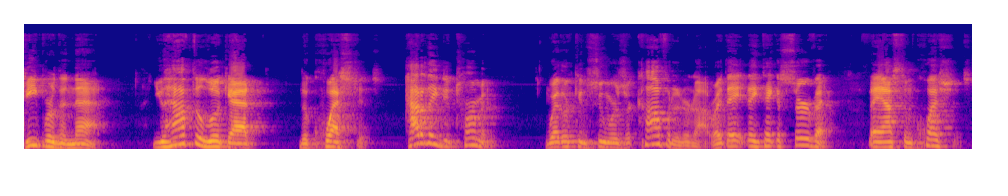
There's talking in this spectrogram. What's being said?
deeper than that. You have to look at the questions. How do they determine whether consumers are confident or not, right? They, they take a survey, they ask them questions.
